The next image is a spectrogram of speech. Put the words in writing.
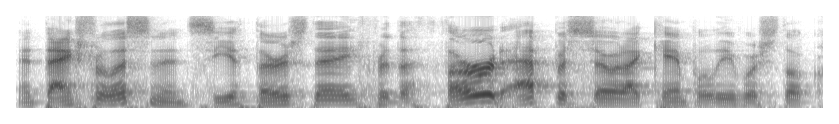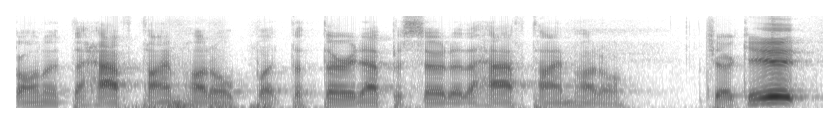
and thanks for listening. See you Thursday for the third episode. I can't believe we're still calling it the halftime huddle, but the third episode of the halftime huddle. Check it.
